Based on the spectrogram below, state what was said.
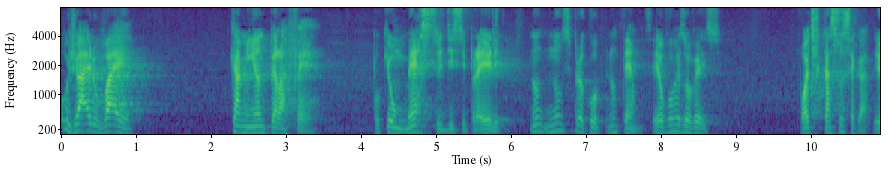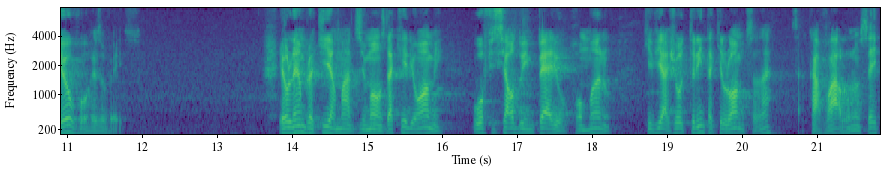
O Jairo vai caminhando pela fé, porque o mestre disse para ele: não, não se preocupe, não temos, eu vou resolver isso. Pode ficar sossegado, eu vou resolver isso. Eu lembro aqui, amados irmãos, daquele homem, o oficial do Império Romano, que viajou 30 quilômetros, né? Cavalo, não sei.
